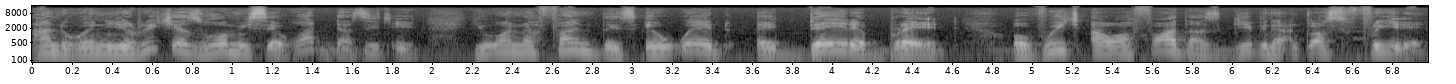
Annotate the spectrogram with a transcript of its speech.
And when he reaches home, he say, what does it eat? You want to find this, a word, a daily bread, of which our father has given unto us freely.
